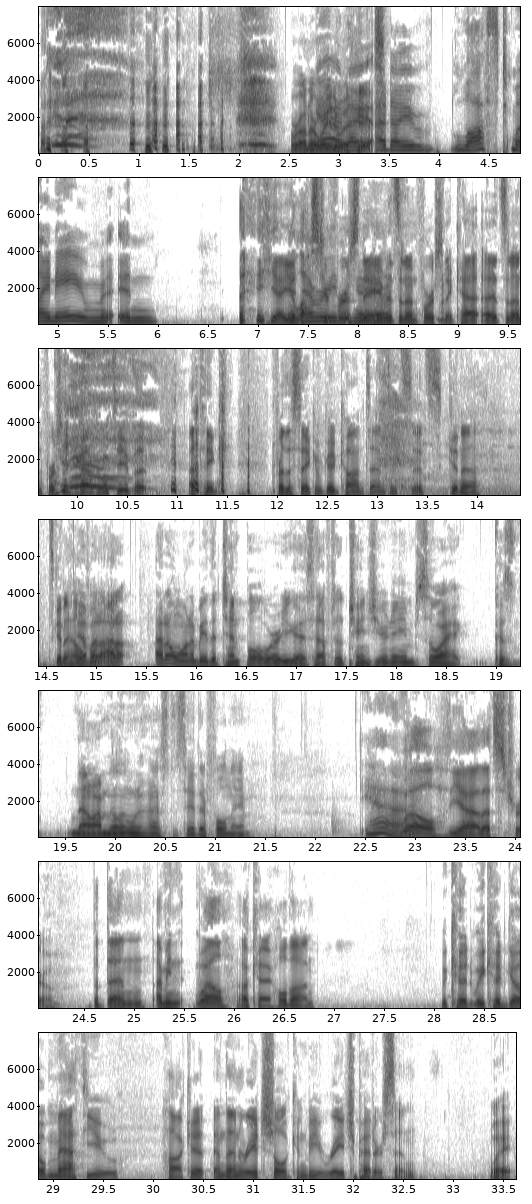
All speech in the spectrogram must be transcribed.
We're on our way yeah, to and a I, hit. and I lost my name in yeah, you and lost your first name. It's an unfortunate ca- uh, it's an unfortunate casualty, but I think for the sake of good content, it's it's gonna it's gonna help yeah, but a I lot. don't. I don't want to be the tentpole where you guys have to change your name, so I because now I'm the only one who has to say their full name. Yeah. Well, yeah, that's true. But then, I mean, well, okay, hold on. We could we could go Matthew Hockett, and then Rachel can be Rach Pedersen. Wait.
